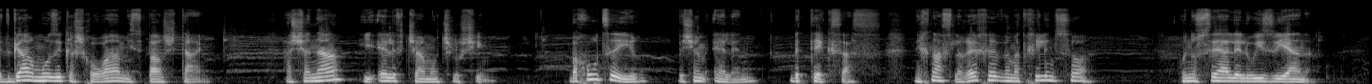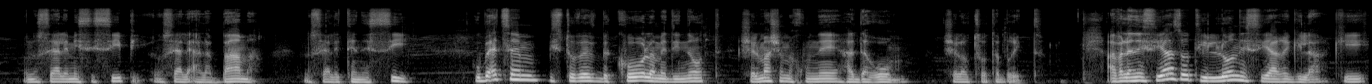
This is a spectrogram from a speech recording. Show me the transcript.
אתגר מוזיקה שחורה מספר 2. השנה היא 1930. בחור צעיר בשם אלן, בטקסס, נכנס לרכב ומתחיל לנסוע. הוא נוסע ללואיזיאנה, הוא נוסע למיסיסיפי, הוא נוסע לאלבמה, הוא נוסע לטנסי. הוא בעצם מסתובב בכל המדינות של מה שמכונה הדרום של ארצות הברית. אבל הנסיעה הזאת היא לא נסיעה רגילה, כי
